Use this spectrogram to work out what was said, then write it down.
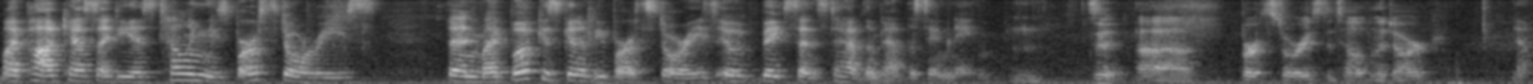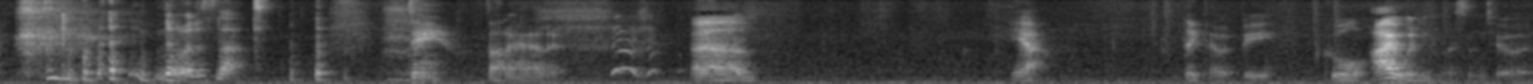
my podcast idea is telling these birth stories. Then my book is going to be birth stories. It would make sense to have them have the same name. Is it uh, birth stories to tell in the dark? No. no, it is not. Damn, Um, yeah, I think that would be cool. I wouldn't listen to it.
